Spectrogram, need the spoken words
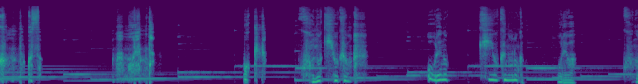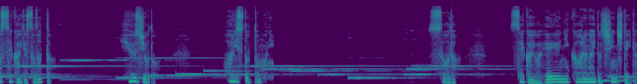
今度こそ守るんだ。僕が。この記憶は俺の記憶なのか。俺はこの世界で育った。ユージオとアリスと共に。そうだ。世界は永遠に変わらないと信じていた。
